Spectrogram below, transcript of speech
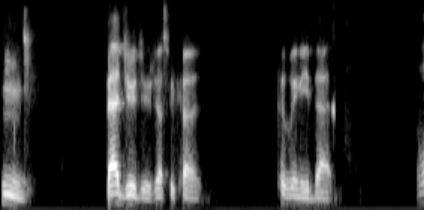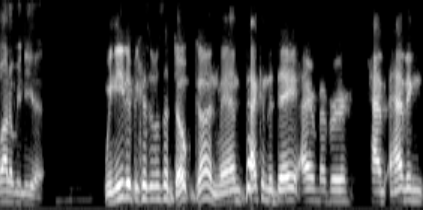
Hmm. Bad juju, just because. Because we need that. Why do we need it? We need it because it was a dope gun, man. Back in the day, I remember have, having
